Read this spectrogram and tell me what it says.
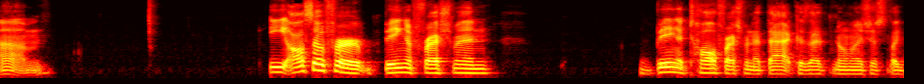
Um, he also for being a freshman being a tall freshman at that because that normally is just like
